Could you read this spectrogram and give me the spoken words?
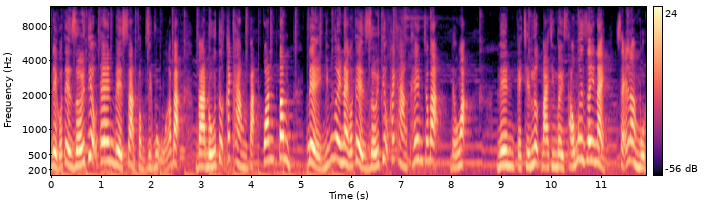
để có thể giới thiệu thêm về sản phẩm dịch vụ của các bạn và đối tượng khách hàng bạn quan tâm để những người này có thể giới thiệu khách hàng thêm cho bạn đúng không ạ? Nên cái chiến lược bài trình bày 60 giây này sẽ là một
